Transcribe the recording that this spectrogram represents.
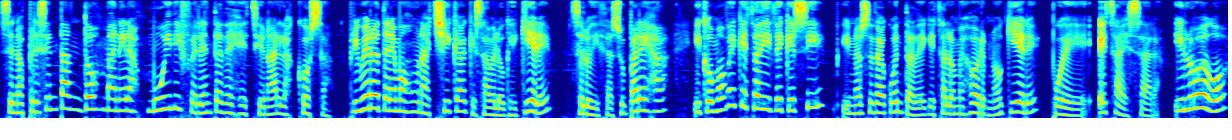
se nos presentan dos maneras muy diferentes de gestionar las cosas. Primero tenemos una chica que sabe lo que quiere, se lo dice a su pareja, y como ve que esta dice que sí y no se da cuenta de que esta a lo mejor no quiere, pues esta es Sara. Y luego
